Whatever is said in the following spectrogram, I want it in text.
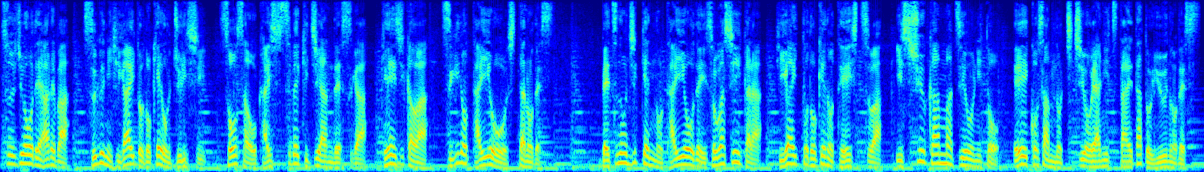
通常であれば、すぐに被害届を受理し、捜査を開始すべき事案ですが、刑事課は次の対応をしたのです。別の事件の対応で忙しいから、被害届の提出は1週間待つようにと、A 子さんの父親に伝えたというのです。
